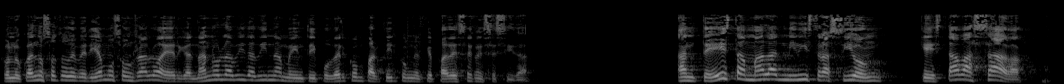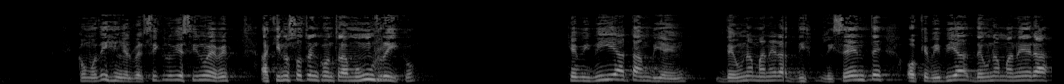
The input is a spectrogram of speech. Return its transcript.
con lo cual nosotros deberíamos honrarlo a Él, ganarnos la vida dignamente y poder compartir con el que padece necesidad ante esta mala administración que está basada, como dije en el versículo 19, aquí nosotros encontramos un rico que vivía también de una manera displicente o que vivía de una manera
